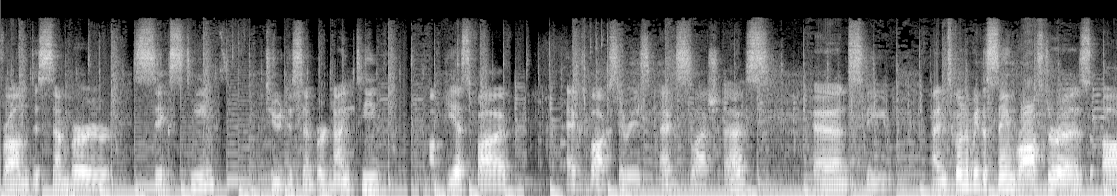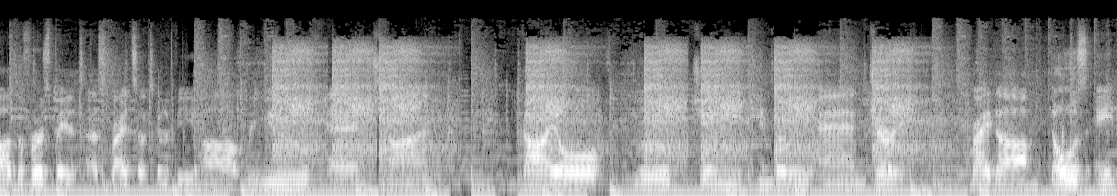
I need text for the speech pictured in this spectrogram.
from December 16th to December 19th on PS5, Xbox Series X slash S, and Steam. And it's going to be the same roster as uh, the first beta test, right? So it's going to be uh, Ryu, Ken, Chun, Guile, Luke, Jamie, Kimberly, and Juri. Right, um, those eight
